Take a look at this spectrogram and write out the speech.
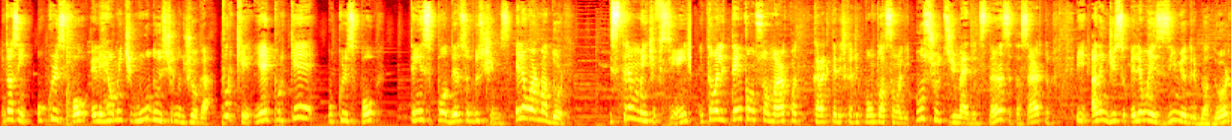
Então assim, o Chris Paul, ele realmente muda o estilo de jogar. Por quê? E aí por que o Chris Paul tem esse poder sobre os times? Ele é um armador extremamente eficiente, então ele tem como sua maior característica de pontuação ali os chutes de média distância, tá certo? E além disso, ele é um exímio driblador.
